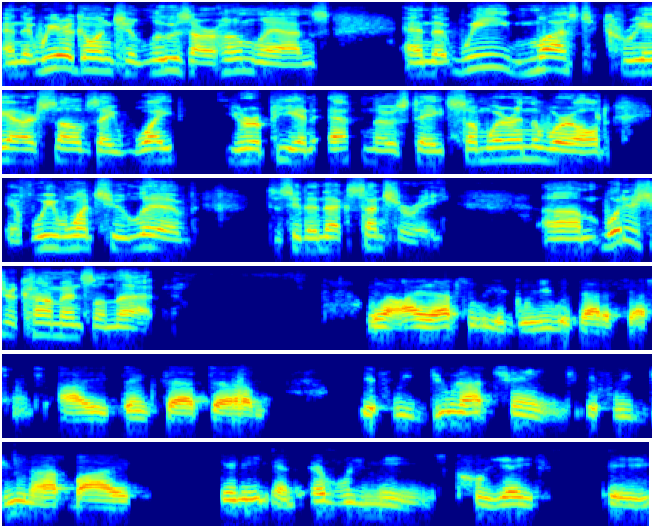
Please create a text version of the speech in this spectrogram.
and that we are going to lose our homelands, and that we must create ourselves a white European ethno state somewhere in the world if we want to live to see the next century. Um, what is your comments on that? Well, I absolutely agree with that assessment. I think that um, if we do not change, if we do not by any and every means create a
